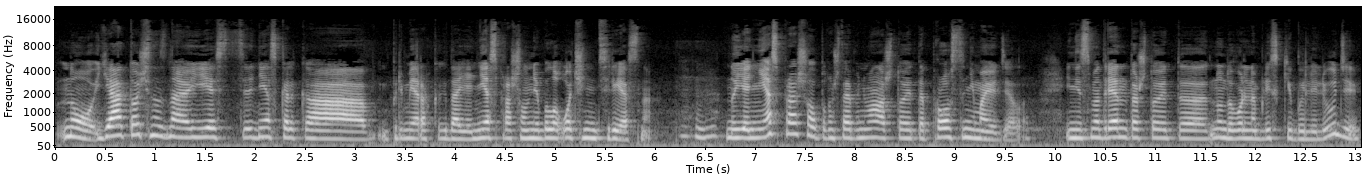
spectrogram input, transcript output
Э, ну, я точно знаю, есть несколько примеров, когда я не спрашивала, мне было очень интересно. Mm-hmm. Но я не спрашивала, потому что я понимала, что это просто не мое дело. И несмотря на то, что это, ну, довольно близкие были люди,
